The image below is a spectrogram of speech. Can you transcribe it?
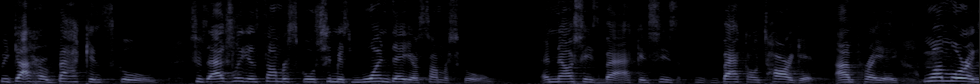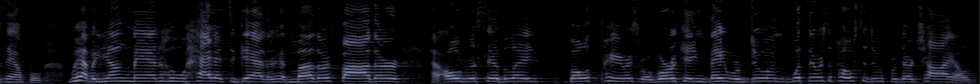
We got her back in school. She was actually in summer school. She missed one day of summer school. and now she's back and she's back on target. I'm praying. One more example. We have a young man who had it together, had mother, father, had older sibling. Both parents were working. They were doing what they were supposed to do for their child.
